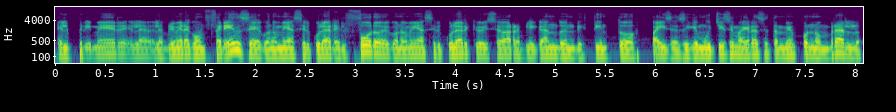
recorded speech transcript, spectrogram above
el primer, la, primera conferencia de economía circular, el foro de economía circular que hoy se va replicando en distintos países. Así que muchísimas gracias también por nombrarlo.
